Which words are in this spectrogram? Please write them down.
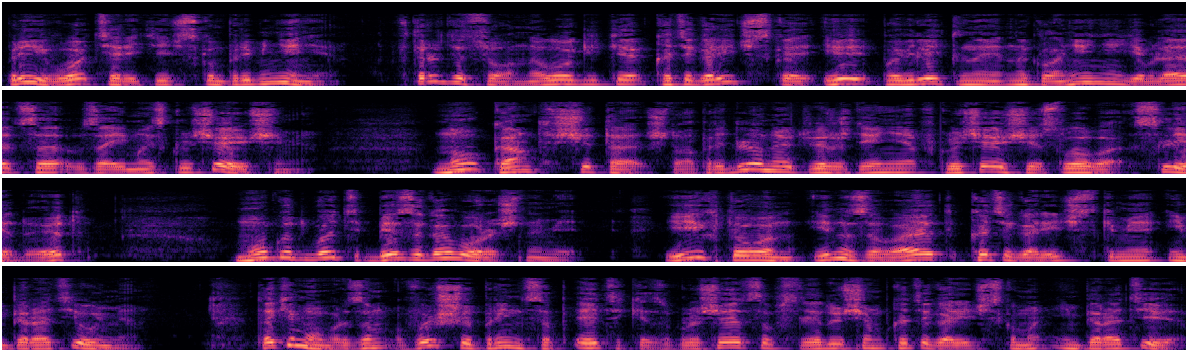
при его теоретическом применении. В традиционной логике категорическое и повелительное наклонение являются взаимоисключающими. Но Кант считает, что определенные утверждения, включающие слово «следует», могут быть безоговорочными, и их-то он и называет категорическими императивами. Таким образом, высший принцип этики заключается в следующем категорическом императиве.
